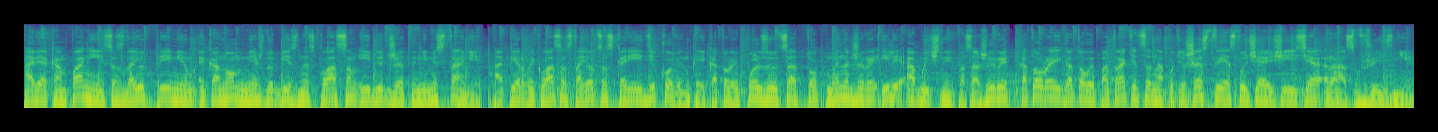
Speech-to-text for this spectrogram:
Авиакомпании создают премиум эконом между бизнес-классом и бюджетными местами, а первый класс остается скорее диковинкой, которой пользуются топ-менеджеры или обычные пассажиры, которые готовы потратиться на путешествия, случающиеся раз в жизни.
